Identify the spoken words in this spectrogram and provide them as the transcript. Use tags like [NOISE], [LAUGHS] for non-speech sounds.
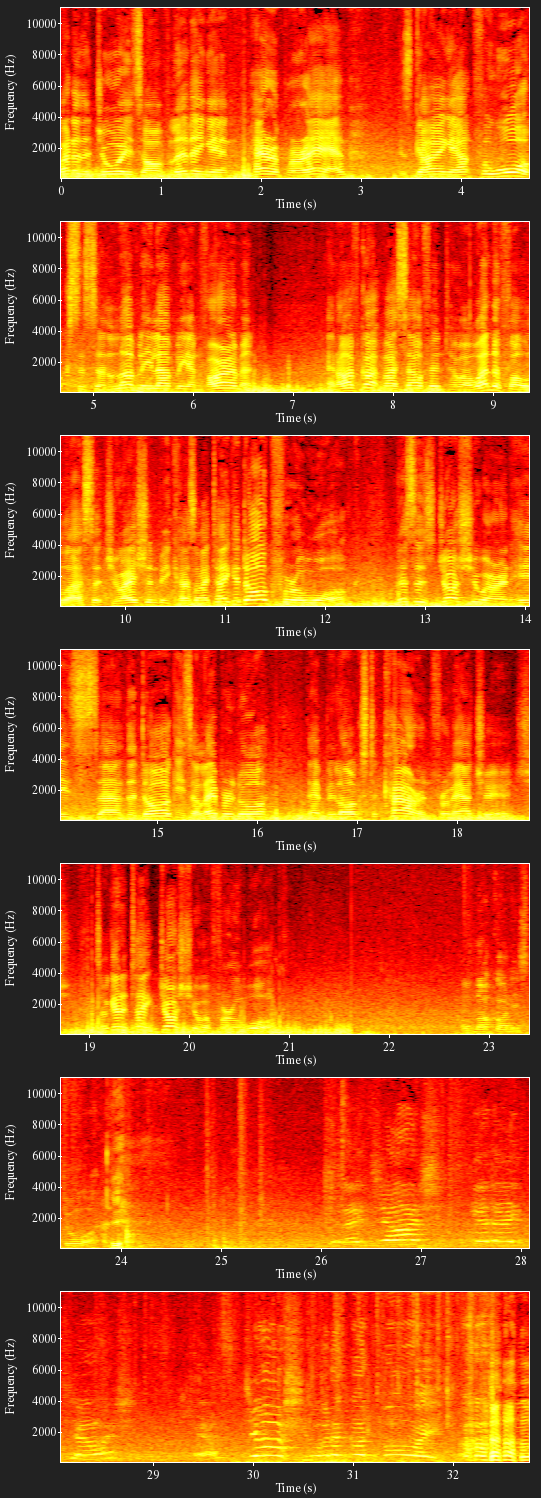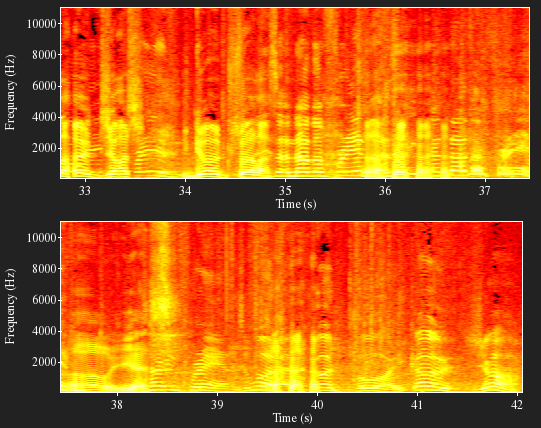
one of the joys of living in Paraparaumu is going out for walks. It's a lovely, lovely environment. And I've got myself into a wonderful uh, situation because I take a dog for a walk. This is Joshua and he's uh, the dog, he's a Labrador that belongs to Karen from our church. So I'm going to take Joshua for a walk. I'll knock on his door. Yeah. G'day Josh! G'day Josh! Josh? What a good boy! [LAUGHS] Oh, Hello, Josh. friend. Good fella. He's another friend, is he? [LAUGHS] Another friend! Oh, yes. Two friends. What a [LAUGHS] good boy. Go Josh.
